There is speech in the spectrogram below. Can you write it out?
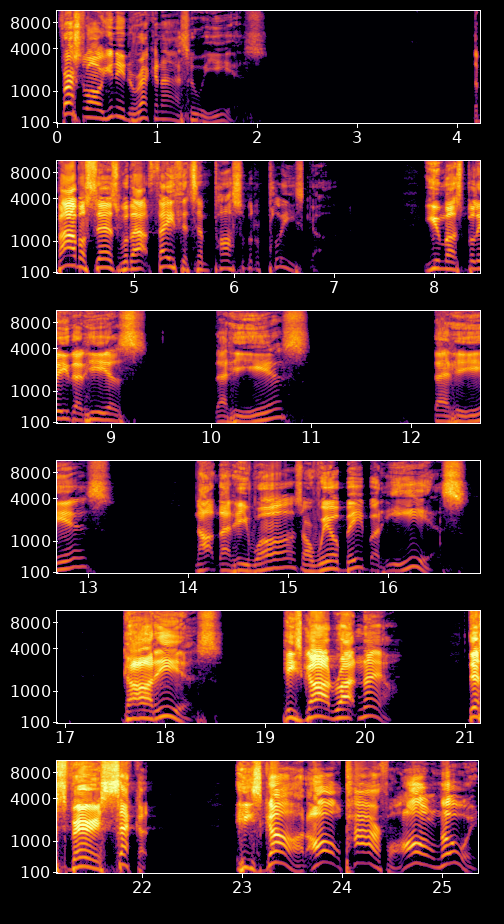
First of all, you need to recognize who He is. The Bible says without faith it's impossible to please God. You must believe that He is, that He is, that He is, not that He was or will be, but He is. God is. He's God right now. This very second, He's God, all powerful, all knowing,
